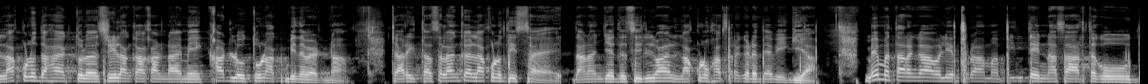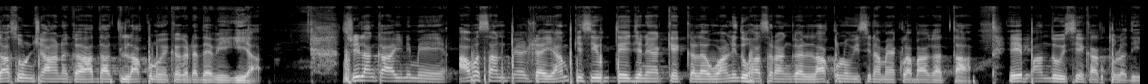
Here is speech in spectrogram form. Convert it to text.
ලකුණු දහයක් තුළ ශ්‍රී ලංකා කණ්ඩායමේ කඩ්ලු තුනක් බිඳ වැඩ්නා. චරිත් අසලංක ලකුණු තිස්සයයි. දනංජයද සිල්වා ලකුණු හතරකට දැවී ගියා. මෙම තරගාවලිය පුරාම පිත්තෙන් අසාර්ථක වූ දසුන් ශානක අදත් ලකුණු එකකට දැවී ගියා. ශ්‍රී ලංකා ඉනිමේ අවසන් පෙල්ට යම් කිසි උත්තේජනයක් එක්කල වනිදු හසරංග ලකුණු විසි නමයක් ලබා ගත්තා. ඒ පන්දු විසි එකක් තුළදී.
